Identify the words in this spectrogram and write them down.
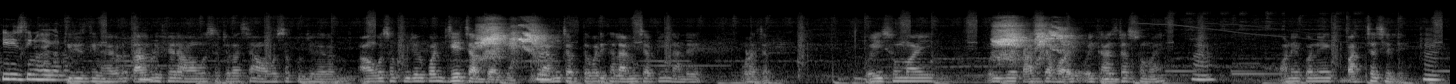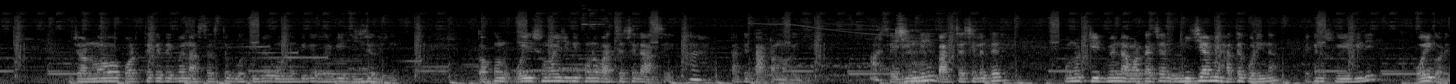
তিরিশ দিন হয়ে গেল। তিরিশ দিন হয়ে গেল। তারপরে ফের অমাবস্যা চলে আসছে। অমাবস্যা পুজো হয়ে গেল। অমাবস্যা পুজোর পর যে চাপ দেবে আমি চাপতে পারি তাহলে আমি চাপি নাহলে ওরা চাপে। ওই সময় ওই যে কাজটা হয় ওই কাজটার সময় অনেক অনেক বাচ্চা ছেলে হুম। জন্ম হওয়ার পর থেকে দেখবেন আস্তে আস্তে গতিবেগ অন্যদিকে হয়ে গিয়ে হিজড়ে হয়ে যায়। তখন ওই সময় যদি কোনো বাচ্চা ছেলে আসে তাকে কাটানো হয়ে যায়। সেই আচ্ছা। জন্যই বাচ্চা ছেলেদের কোনো ট্রিটমেন্ট আমার কাছে নিজে আমি হাতে করি না এখানে শুয়ে দিলি ওই করে।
